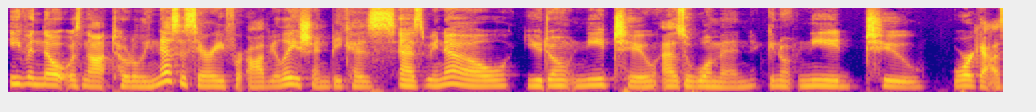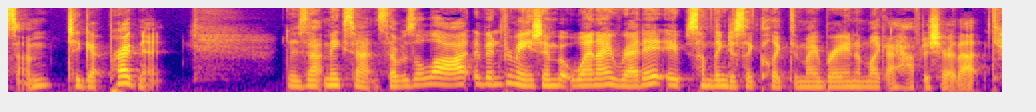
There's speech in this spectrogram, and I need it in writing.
even though it was not totally necessary for ovulation. Because as we know, you don't need to, as a woman, you don't need to orgasm to get pregnant. Does that make sense? That was a lot of information, but when I read it, it something just like clicked in my brain. I'm like, I have to share that.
